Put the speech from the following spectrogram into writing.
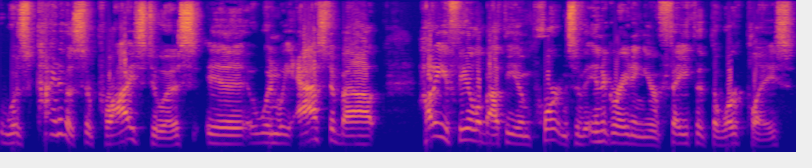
was kind of a surprise to us, uh, when we asked about how do you feel about the importance of integrating your faith at the workplace,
